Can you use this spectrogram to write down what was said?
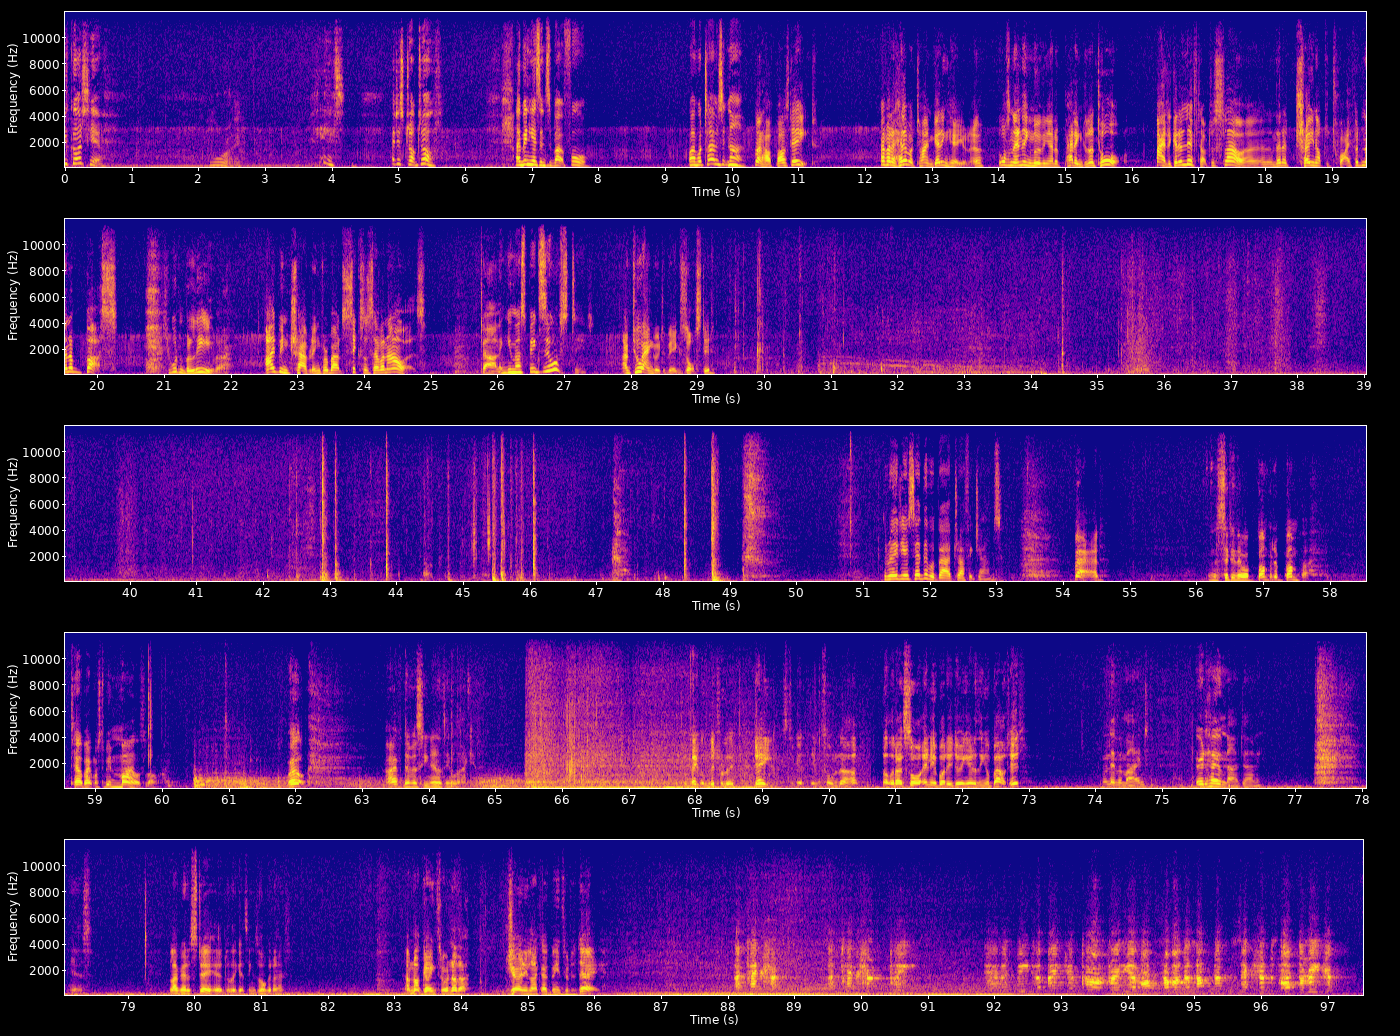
Got here? You all right? Yes. I just dropped off. I've been here since about four. Why, what time is it now? About half past eight. I've had a hell of a time getting here, you know. There wasn't anything moving out of Paddington at all. I had to get a lift up to Slough, and, and then a train up to Twyford, and then a bus. You wouldn't believe. Uh, I've been travelling for about six or seven hours. Darling, you must be exhausted. I'm too angry to be exhausted. Said there were bad traffic jams. Bad? In the city, they were bumper to bumper. Tailback must have been miles long. Well, I've never seen anything like it. It'll take them literally days to get things sorted out. Not that I saw anybody doing anything about it. Well, never mind. You're at home now, darling. Yes. Well, I'm going to stay here until they get things organized. I'm not going through another journey like I've been through today. Attention. Attention, please. There has been a major power failure on some of the London sections of the region.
